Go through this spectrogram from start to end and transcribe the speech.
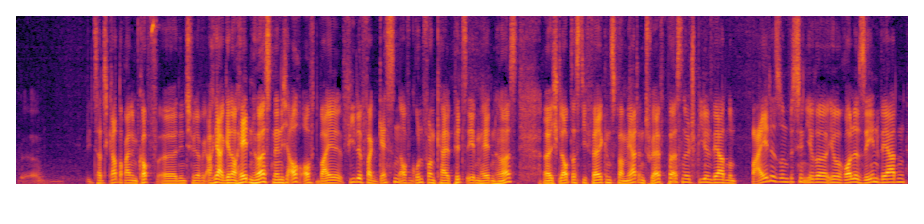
jetzt hatte ich gerade noch einen im Kopf, äh, den ich wieder. Ach ja, genau, Hayden Hurst nenne ich auch oft, weil viele vergessen aufgrund von Kyle Pitts eben Hayden Hurst. Äh, ich glaube, dass die Falcons vermehrt in 12 Personal spielen werden und beide so ein bisschen ihre, ihre Rolle sehen werden.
